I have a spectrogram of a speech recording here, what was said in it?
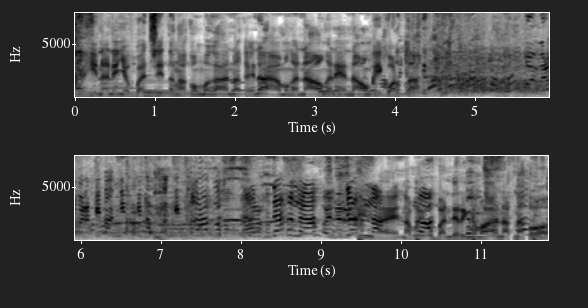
kahina ninyo budget ang akong mga anak. Kay na mga naong ano naong kay kwarta. Ay napoy uban diri nga mga anak nako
